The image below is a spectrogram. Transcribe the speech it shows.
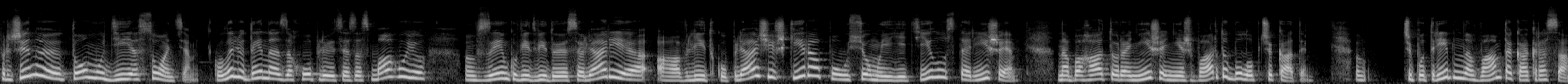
Причиною тому дія сонця. Коли людина захоплюється засмагою, взимку відвідує солярії, а влітку пляжі, шкіра по усьому її тілу старішає набагато раніше, ніж варто було б чекати. Чи потрібна вам така краса?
